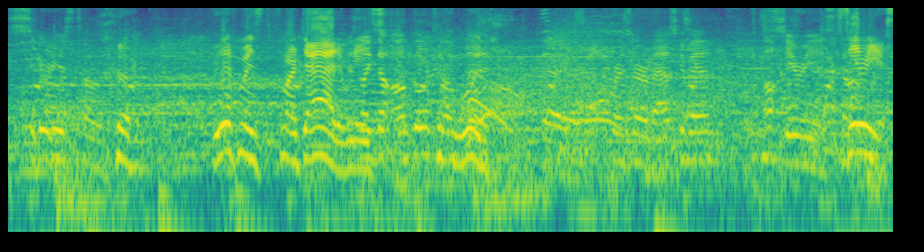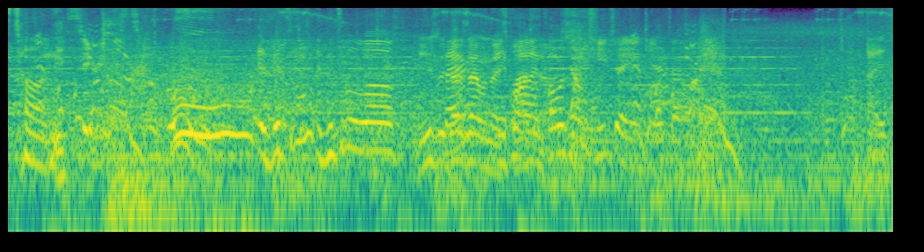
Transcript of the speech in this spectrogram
Serious tongue. We get it from his from our dad when It's like the uncle from wood. the Prisoner of Azkaban. Serious tongue. serious tongue. Serious tongue. Ooh, invincible, invincible. Uh, He usually does that when they Hey, spot fine. him. What was that TJ in here? Time. nice.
